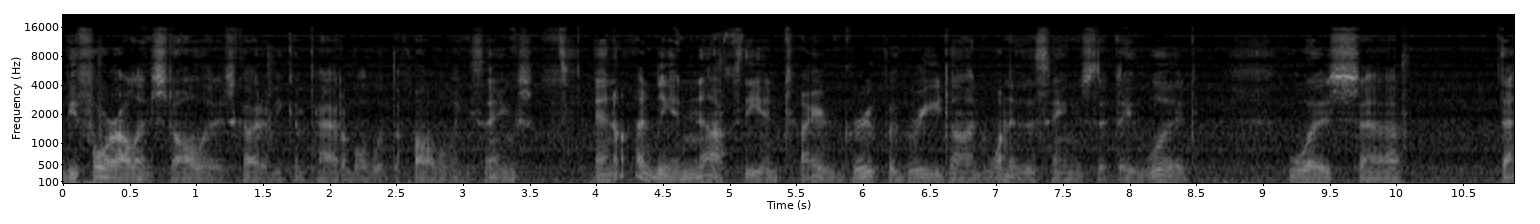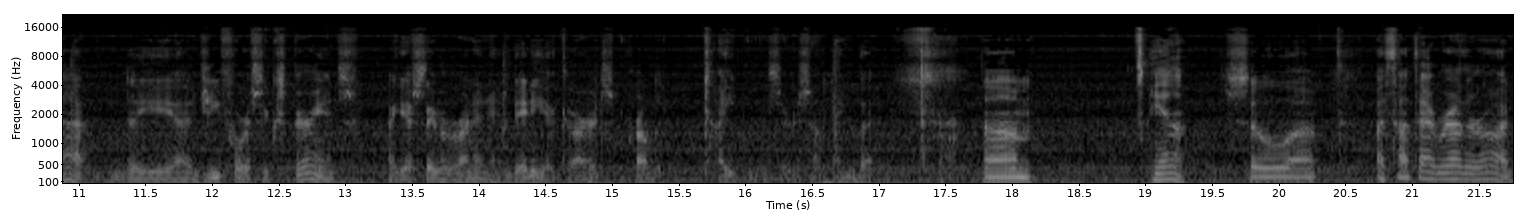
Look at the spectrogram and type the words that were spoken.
before I'll install it, it's got to be compatible with the following things. And oddly enough, the entire group agreed on one of the things that they would was uh, that the uh, GeForce Experience. I guess they were running NVIDIA cards, probably Titans or something. But um, yeah, so uh, I thought that rather odd.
